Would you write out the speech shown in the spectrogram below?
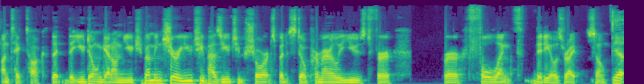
on TikTok that, that you don't get on YouTube. I mean, sure, YouTube has YouTube Shorts, but it's still primarily used for for full length videos, right? So yeah,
